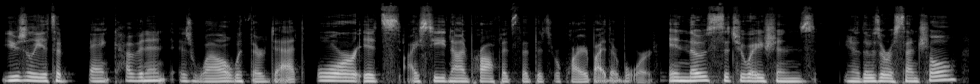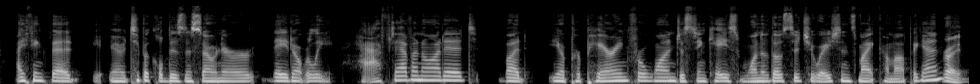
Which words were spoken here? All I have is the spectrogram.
Usually it's a bank covenant as well with their debt, or it's I see nonprofits that that's required by their board. In those situations, you know, those are essential. I think that you know, a typical business owner, they don't really have to have an audit, but you know, preparing for one just in case one of those situations might come up again. Right.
